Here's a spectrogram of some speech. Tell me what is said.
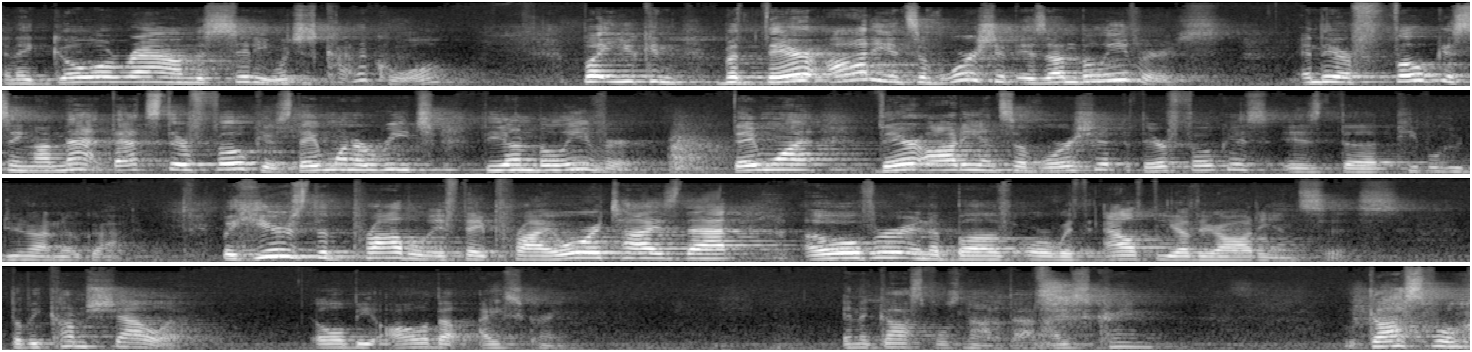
And they go around the city, which is kind of cool. But you can but their audience of worship is unbelievers. And they are focusing on that. That's their focus. They want to reach the unbeliever. They want their audience of worship, their focus is the people who do not know God. But here's the problem if they prioritize that over and above or without the other audiences, they'll become shallow. It will be all about ice cream. And the gospel's not about ice cream. The gospel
